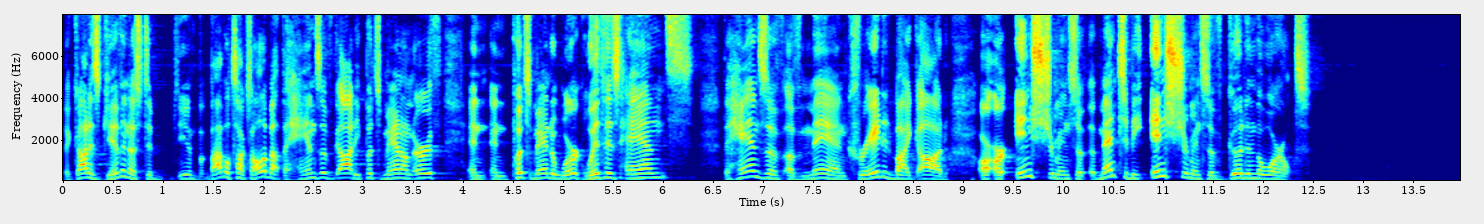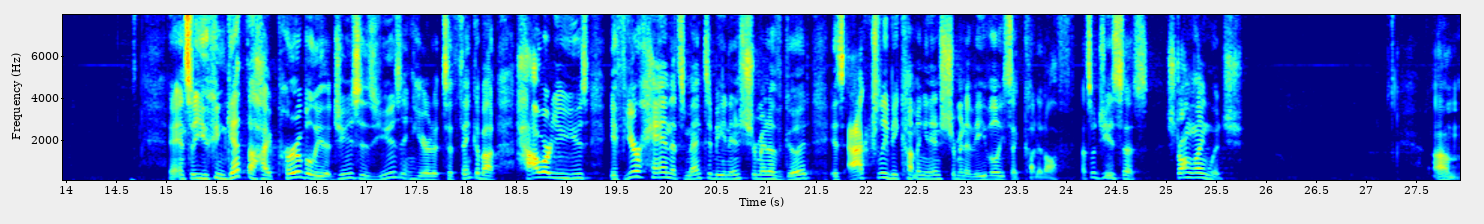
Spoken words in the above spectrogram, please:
That God has given us to, you know, the Bible talks all about the hands of God. He puts man on earth and, and puts man to work with his hands. The hands of, of man, created by God, are, are instruments of, meant to be instruments of good in the world. And so you can get the hyperbole that Jesus is using here to, to think about how are you use if your hand that's meant to be an instrument of good is actually becoming an instrument of evil, he said, cut it off. That's what Jesus says. Strong language. Um,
